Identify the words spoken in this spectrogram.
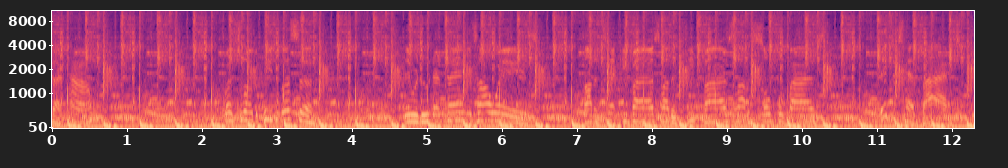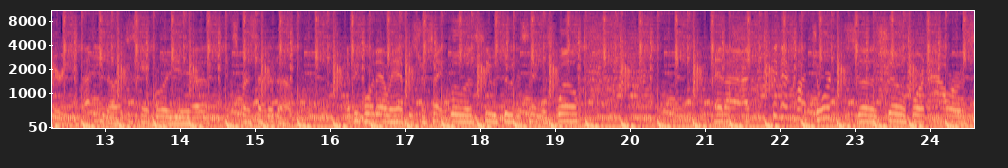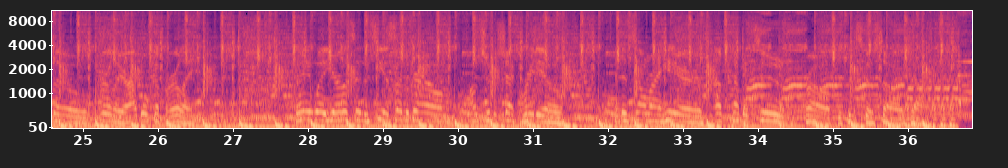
SugarShackRecordings.com. Much love to Pete and Lissa. They were doing their thing as always. A lot of techie vibes, a lot of deep vibes, a lot of soulful vibes. They just had vibes, period. I, you know, I just can't really uh, express that enough. And before that, we had Mr. St. Louis. He was doing his thing as well. And I, I think I caught Jordan's uh, show for an hour or so earlier. I woke up early. Anyway, you're listening to CS Underground on Sugar Shack Radio. And this song right here is an upcoming tune from the Disco Stars, y'all.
